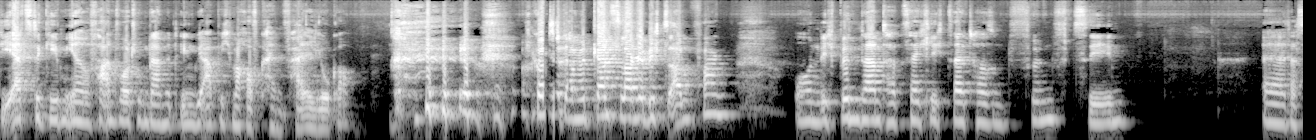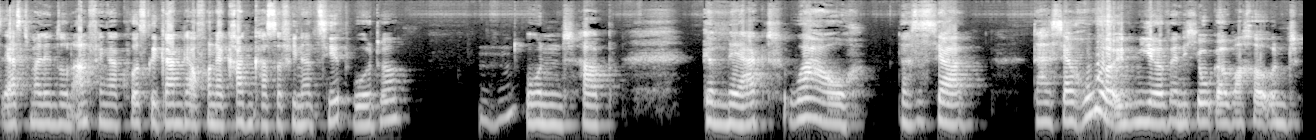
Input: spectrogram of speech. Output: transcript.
die Ärzte geben ihre Verantwortung damit irgendwie ab, ich mache auf keinen Fall Yoga. ich konnte damit ganz lange nichts anfangen. Und ich bin dann tatsächlich 2015 äh, das erste Mal in so einen Anfängerkurs gegangen, der auch von der Krankenkasse finanziert wurde. Mhm. Und habe gemerkt, wow, das ist ja, da ist ja Ruhe in mir, wenn ich Yoga mache und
